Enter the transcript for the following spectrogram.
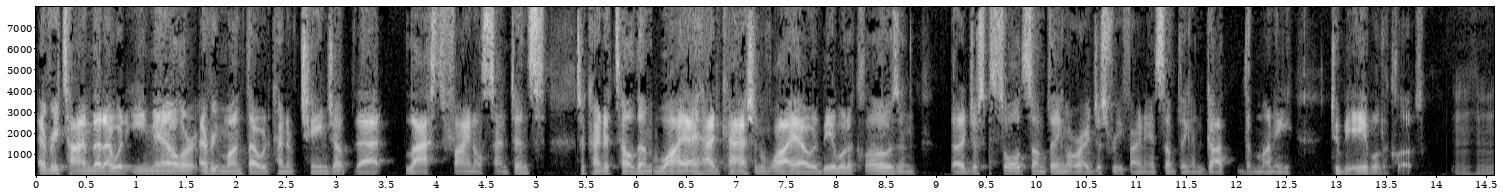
every time that I would email or every month, I would kind of change up that last final sentence to kind of tell them why I had cash and why I would be able to close and that I just sold something or I just refinanced something and got the money to be able to close. Mm-hmm.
